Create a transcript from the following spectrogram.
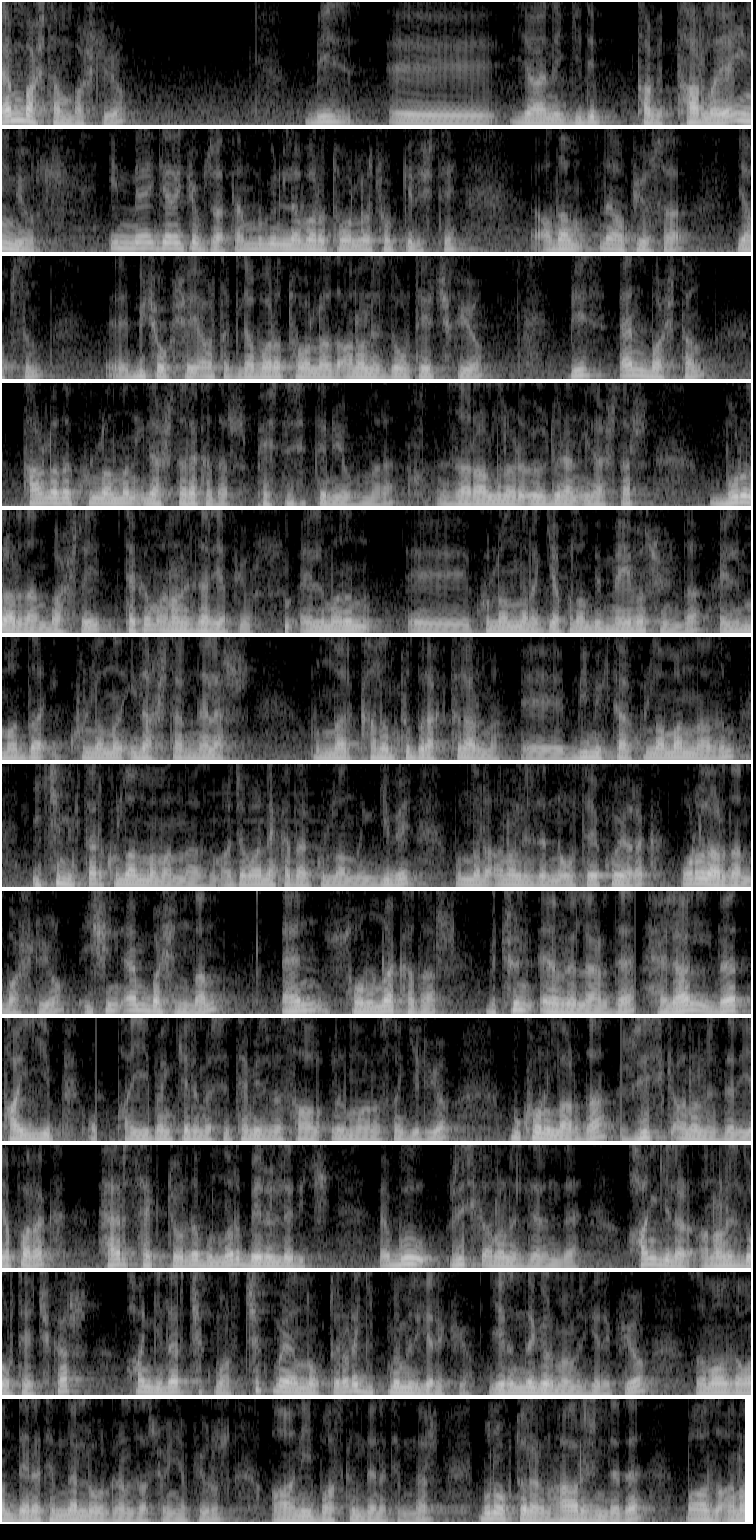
En baştan başlıyor. Biz e, yani gidip tabii tarlaya inmiyoruz. İnmeye gerek yok zaten. Bugün laboratuvarlar çok gelişti. Adam ne yapıyorsa yapsın. E, Birçok şey artık laboratuvarlarda analizde ortaya çıkıyor. Biz en baştan tarlada kullanılan ilaçlara kadar, pestisit deniyor bunlara, zararlıları öldüren ilaçlar. Buralardan başlayıp bir takım analizler yapıyoruz. Elmanın e, kullanılarak yapılan bir meyve suyunda elmada kullanılan ilaçlar neler? Bunlar kalıntı bıraktılar mı? E, bir miktar kullanman lazım, iki miktar kullanmaman lazım. Acaba ne kadar kullandın gibi bunları analizlerini ortaya koyarak oralardan başlıyor. İşin en başından en sonuna kadar bütün evrelerde helal ve tayyip, tayyiben kelimesi temiz ve sağlıklı manasına geliyor. Bu konularda risk analizleri yaparak her sektörde bunları belirledik. Ve bu risk analizlerinde hangiler analizde ortaya çıkar, hangiler çıkmaz. Çıkmayan noktalara gitmemiz gerekiyor. Yerinde görmemiz gerekiyor. Zaman zaman denetimlerle organizasyon yapıyoruz. Ani baskın denetimler. Bu noktaların haricinde de bazı ana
